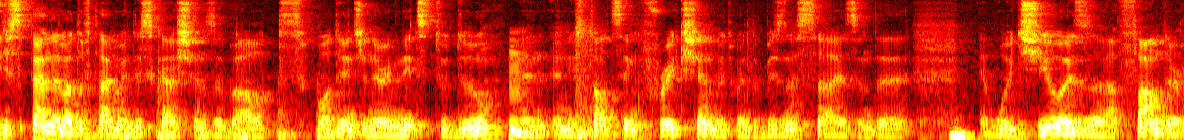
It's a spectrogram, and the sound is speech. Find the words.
you spend a lot of time in discussions about what the engineering needs to do mm. and, and, you start seeing friction between the business sides and the which you as a founder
